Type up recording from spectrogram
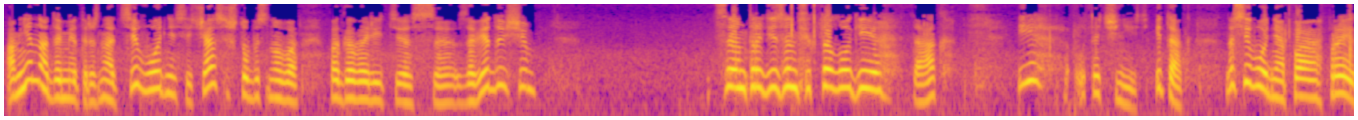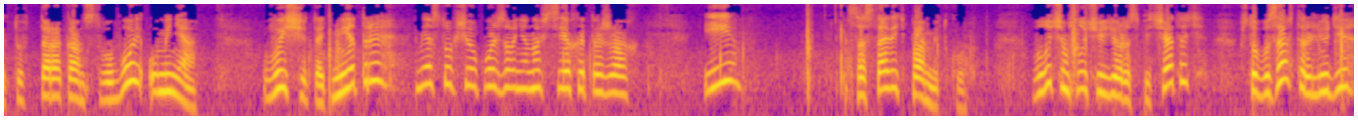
А мне надо метры знать сегодня, сейчас, чтобы снова поговорить с заведующим центра дезинфектологии. Так, и уточнить. Итак, на сегодня по проекту «Тараканство бой» у меня высчитать метры мест общего пользования на всех этажах и составить памятку. В лучшем случае ее распечатать, чтобы завтра люди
